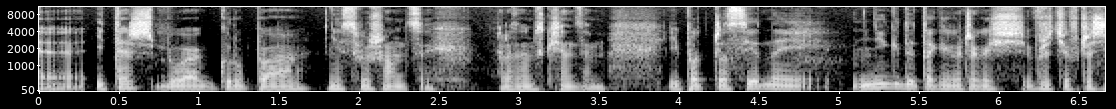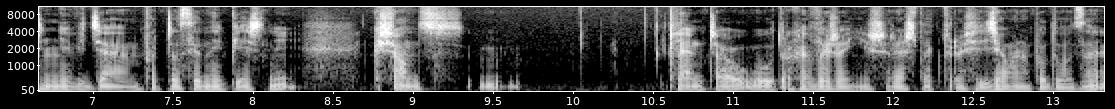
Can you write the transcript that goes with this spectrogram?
e, i też była grupa niesłyszących razem z księdzem. I podczas jednej, nigdy takiego czegoś w życiu wcześniej nie widziałem, podczas jednej pieśni ksiądz klęczał, był trochę wyżej niż reszta, która siedziała na podłodze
